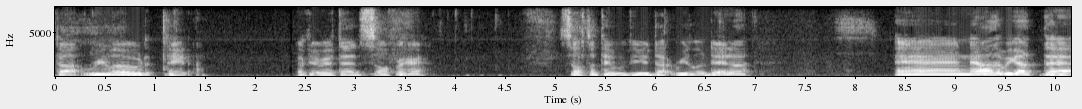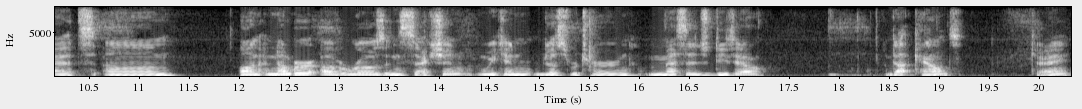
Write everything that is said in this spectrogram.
dot reload data. Okay, we have to add self right here. Self.table view dot reload data. And now that we got that, um, on number of rows in section, we can just return message detail dot count. Okay.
